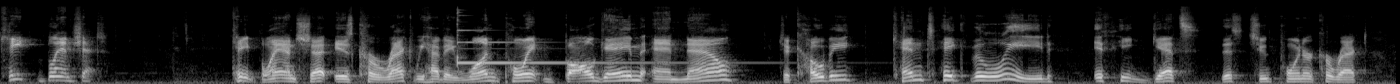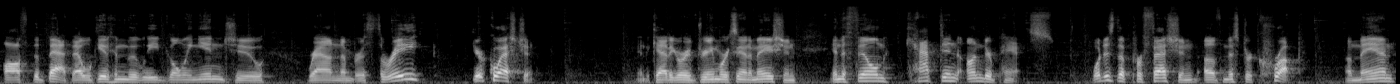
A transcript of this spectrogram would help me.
Cate Blanchett. Cate Blanchett is correct. We have a one point ball game, and now Jacoby can take the lead if he gets this two pointer correct off the bat. That will give him the lead going into round number three. Your question in the category of DreamWorks animation in the film Captain Underpants. What is the profession of Mr. Krupp, a man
